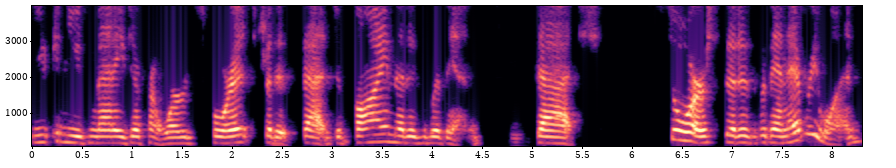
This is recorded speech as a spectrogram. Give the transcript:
you can use many different words for it, but it's that divine that is within, that source that is within everyone.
